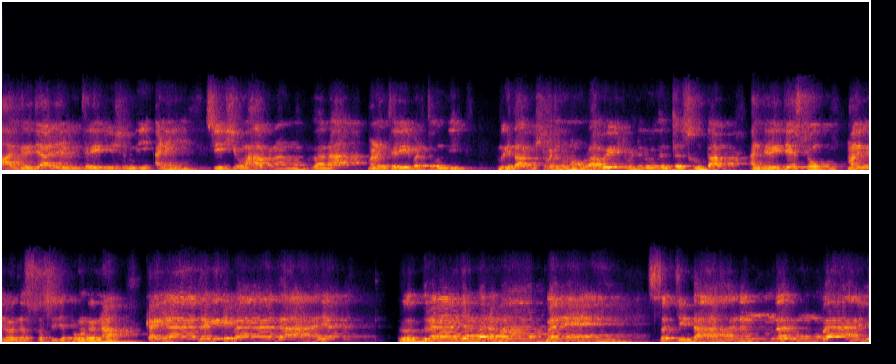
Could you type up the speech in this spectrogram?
ఆ గిరిజాదేవి తెలియజేసింది అని శ్రీ శివ మహాప్రాణం ద్వారా మనకు తెలియబడుతుంది. మిగతా విషయములను మనం రాబోయేటువంటి రోజున తెలుసుకుంటాం అని తెలియజేస్తూ మనం ఈ రోజున స్వస్తి చెప్పుకుంటున్నాం. కైలాసగిరి రుద్రాయ పరమాత్మనే సచ్చిదానంద రూపాయ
